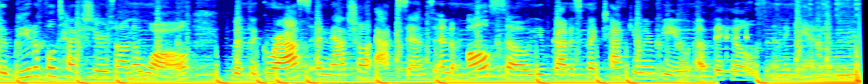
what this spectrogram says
the beautiful textures on the wall with the grass and natural accents, and also you've got a spectacular view of the hills and the canyon.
